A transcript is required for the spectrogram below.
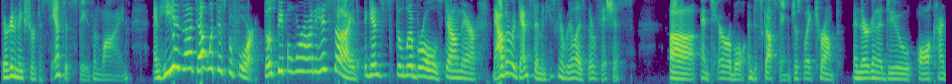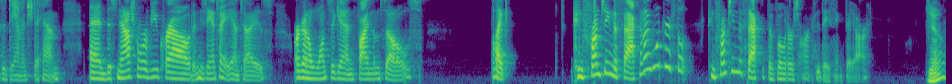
they're going to make sure DeSantis stays in line. And he has not dealt with this before. Those people were on his side against the liberals down there. Now they're against him, and he's going to realize they're vicious uh, and terrible and disgusting, just like Trump. And they're going to do all kinds of damage to him. And this National Review crowd and these anti antis are going to once again find themselves like confronting the fact. And I wonder if they'll confronting the fact that the voters aren't who they think they are. Yeah.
